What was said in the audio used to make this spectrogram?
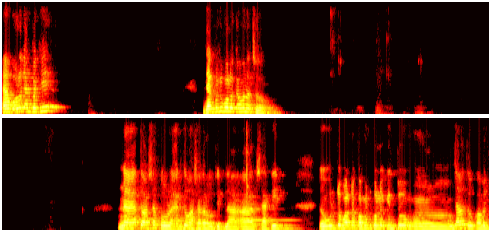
হ্যাঁ বলো, জান পাখি। জান পাখি, বলো, কেমন আছো? না, এত আশা করো একদম আশা করা উচিত না। আর সাকিব উল্টো পাল্টা কমেন্ট করলে কিন্তু জানো তো কমেন্ট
